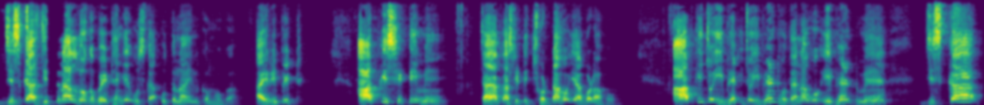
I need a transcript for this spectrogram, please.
जिसका जितना लोग बैठेंगे, उसका उतना इनकम होगा। आई रिपीट आपकी सिटी में, चाहे आपका सिटी छोटा हो या बड़ा हो, आपकी जो इवेंट जो इवेंट होता है ना, वो इवेंट में जिसका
